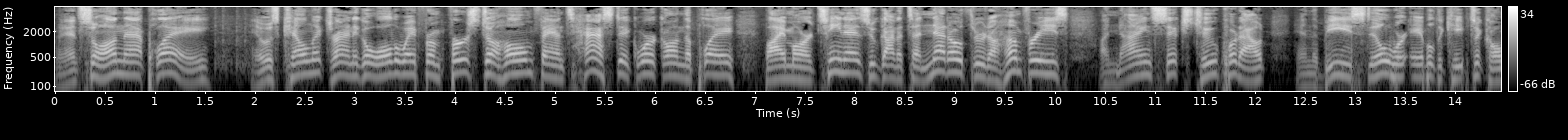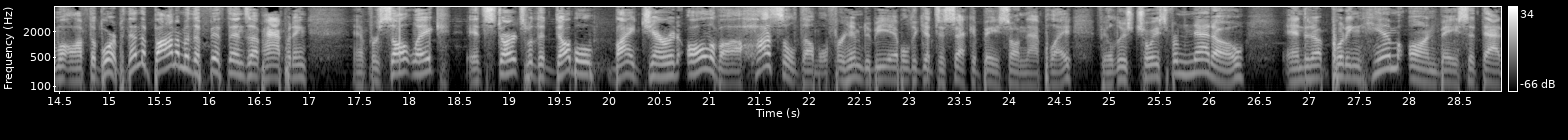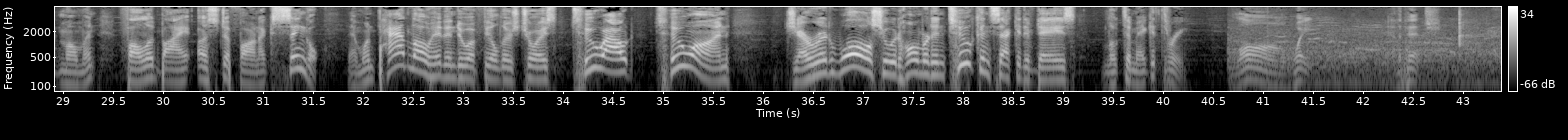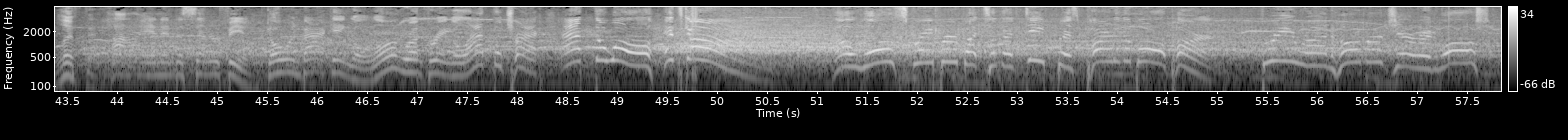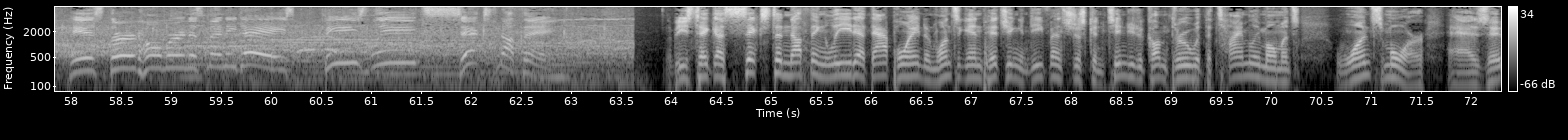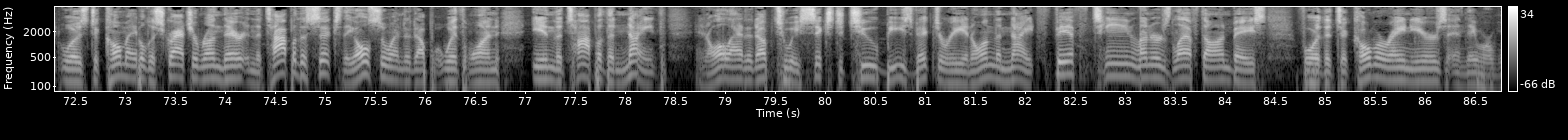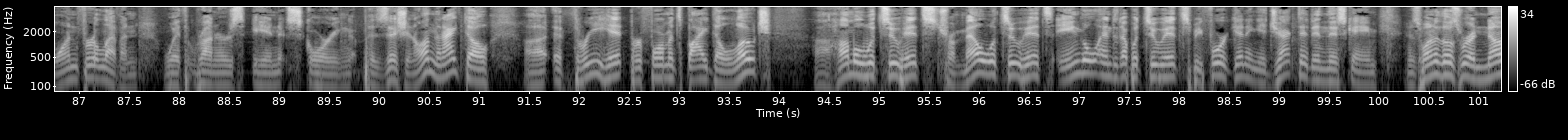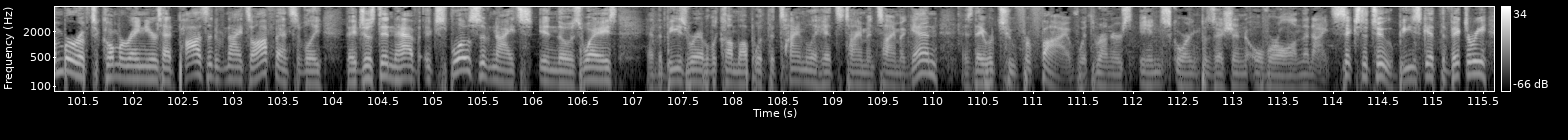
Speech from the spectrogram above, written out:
And so on that play, it was Kelenic trying to go all the way from first to home. Fantastic work on the play by Martinez, who got it to Neto through to Humphreys. A 9 6 2 put out, and the Bees still were able to keep Tacoma off the board. But then the bottom of the fifth ends up happening. And for Salt Lake, it starts with a double by Jared Oliva, a hustle double for him to be able to get to second base on that play. Fielder's choice from Neto ended up putting him on base at that moment, followed by a Stefanic single. Then when Padlo hit into a fielder's choice, two out, two on, Jared Walsh, who had homered in two consecutive days, looked to make it three. Long wait. And the pitch. Lifted high and into center field. Going back, Engel. Long run for Engel at the track, at the wall. It's gone! A wall scraper, but to the deepest part of the ballpark. Three run homer, Jared Walsh. His third homer in as many days. Bees lead 6 0. The Bees take a six to nothing lead at that point, and once again, pitching and defense just continue to come through with the timely moments once more as it was Tacoma able to scratch a run there in the top of the sixth. They also ended up with one in the top of the ninth, and all added up to a six to two Bees victory. And on the night, 15 runners left on base for the Tacoma Rainiers, and they were one for 11 with runners in scoring position. On the night, though, uh, a three hit performance by DeLoach. Uh, Hummel with two hits, Trammell with two hits, Engel ended up with two hits before getting ejected in this game. It was one of those where a number of Tacoma Rainiers had positive nights offensively. They just didn't have explosive nights in those ways, and the Bees were able to come up with the timely hits time and time again as they were two for five with runners in scoring position overall on the night. Six to two, Bees get the victory.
